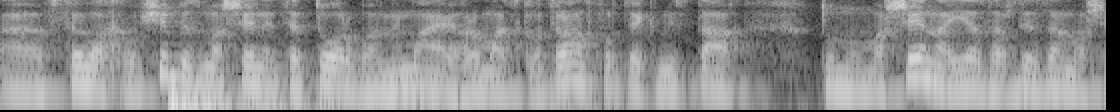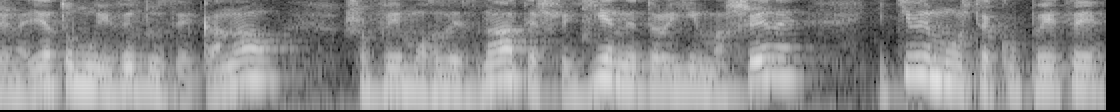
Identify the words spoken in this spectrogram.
Е, В селах взагалі без машини це торба, немає громадського транспорту, як в містах. Тому машина, я завжди за машину. Я тому і веду цей канал, щоб ви могли знати, що є недорогі машини, які ви можете купити,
